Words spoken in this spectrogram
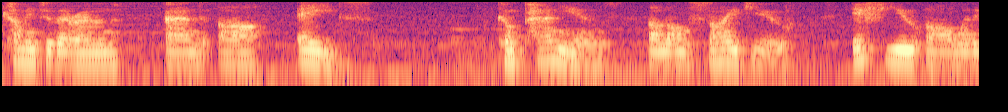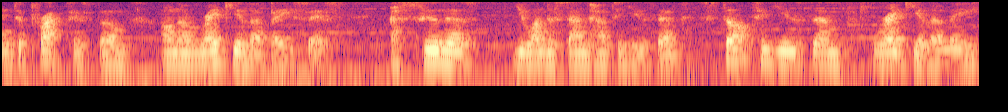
come into their own and are aids, companions alongside you if you are willing to practice them on a regular basis as soon as you understand how to use them, start to use them regularly,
